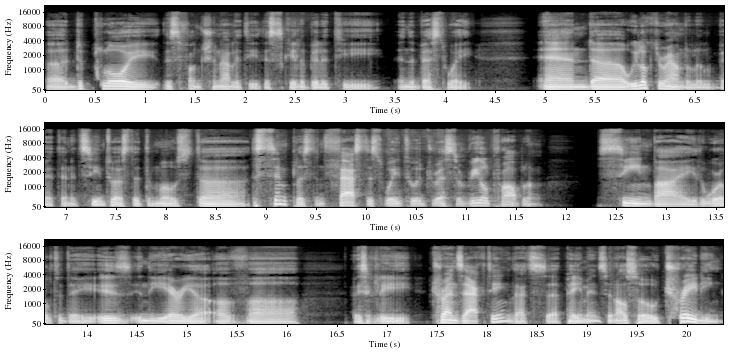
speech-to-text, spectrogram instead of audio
uh, deploy this functionality, this scalability in the best way? And uh, we looked around a little bit, and it seemed to us that the most, uh, the simplest and fastest way to address a real problem seen by the world today is in the area of basically transacting, that's uh, payments, and also trading,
